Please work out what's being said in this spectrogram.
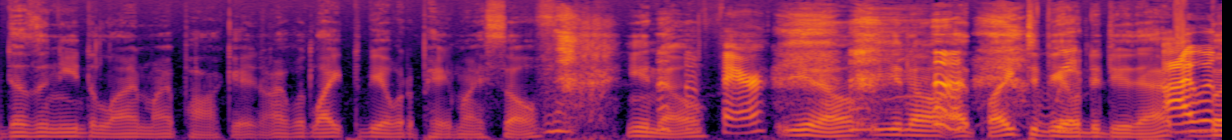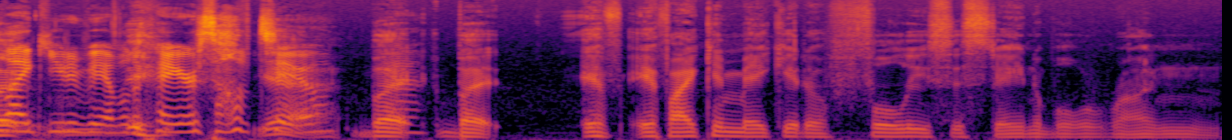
Doesn't need to line my pocket. I would like to be able to pay myself, you know. Fair. you know, you know, I'd like to be We- able to do that. I would like you to be able to pay yourself too. yeah, but Yeah. but if if I can make it a fully sustainable run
